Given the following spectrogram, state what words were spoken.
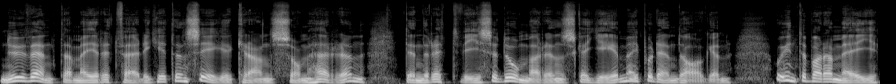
Nu väntar mig rättfärdighetens segerkrans som Herren, den rättvise domaren, ska ge mig på den dagen, och inte bara mig,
